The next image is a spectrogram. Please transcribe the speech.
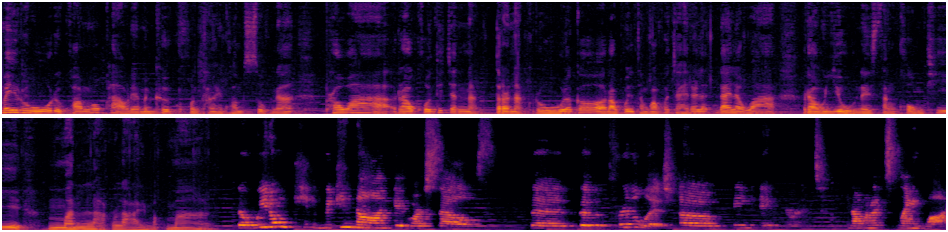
ไม่รู้หรือความโง่เขลาเนี่ยมันคือหนทางแห่งความสุขนะ เพราะว่าเราควรที่จะหนักตระหนักรู้แล้วก็เราควรจะทำความเข้าใจให้ได้ได้แล้วว่า เราอยู่ในสังคมที่มันหลากหลายมากๆ that we don't we cannot give ourselves the, the the privilege of being ignorant and i want to explain why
